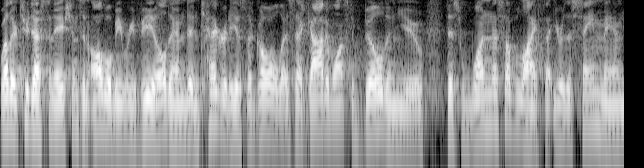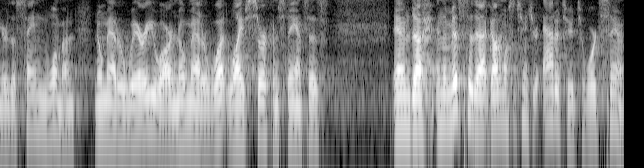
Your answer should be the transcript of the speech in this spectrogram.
Well, there are two destinations, and all will be revealed, and integrity is the goal, is that God wants to build in you this oneness of life, that you're the same man, you're the same woman, no matter where you are, no matter what life circumstances. And uh, in the midst of that, God wants to change your attitude towards sin.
